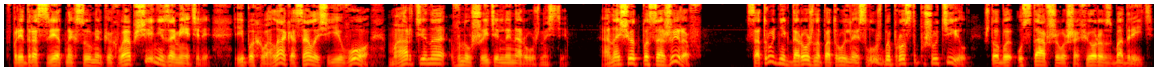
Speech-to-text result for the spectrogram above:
в предрассветных сумерках вообще не заметили, и похвала касалась его, Мартина, внушительной наружности. А насчет пассажиров... Сотрудник дорожно-патрульной службы просто пошутил, чтобы уставшего шофера взбодрить.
